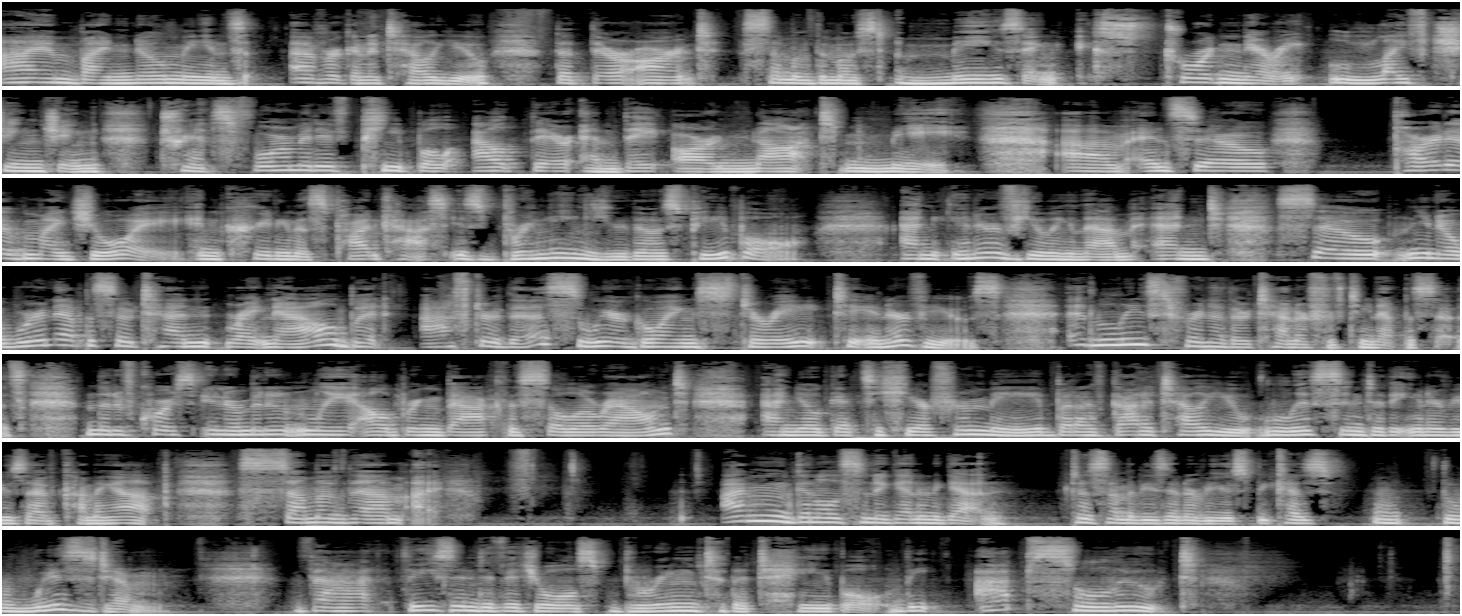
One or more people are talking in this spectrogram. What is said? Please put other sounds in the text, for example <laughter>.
I am by no means ever going to tell you that there aren't some of the most amazing, extraordinary, life changing, transformative people out there, and they are not me. Um, and so part of my joy in creating this podcast is bringing you those people and interviewing them. And so, you know, we're in episode 10 right now, but after this, we are going straight to interviews, at least for another 10 or 15 episodes. And then, of course, intermittently, I'll bring back the solo round and you'll get to hear from me. But I've got to tell you, listen to the interviews I have coming up. Some of them, I, I'm going to listen again and again to some of these interviews because the wisdom that these individuals bring to the table, the absolute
